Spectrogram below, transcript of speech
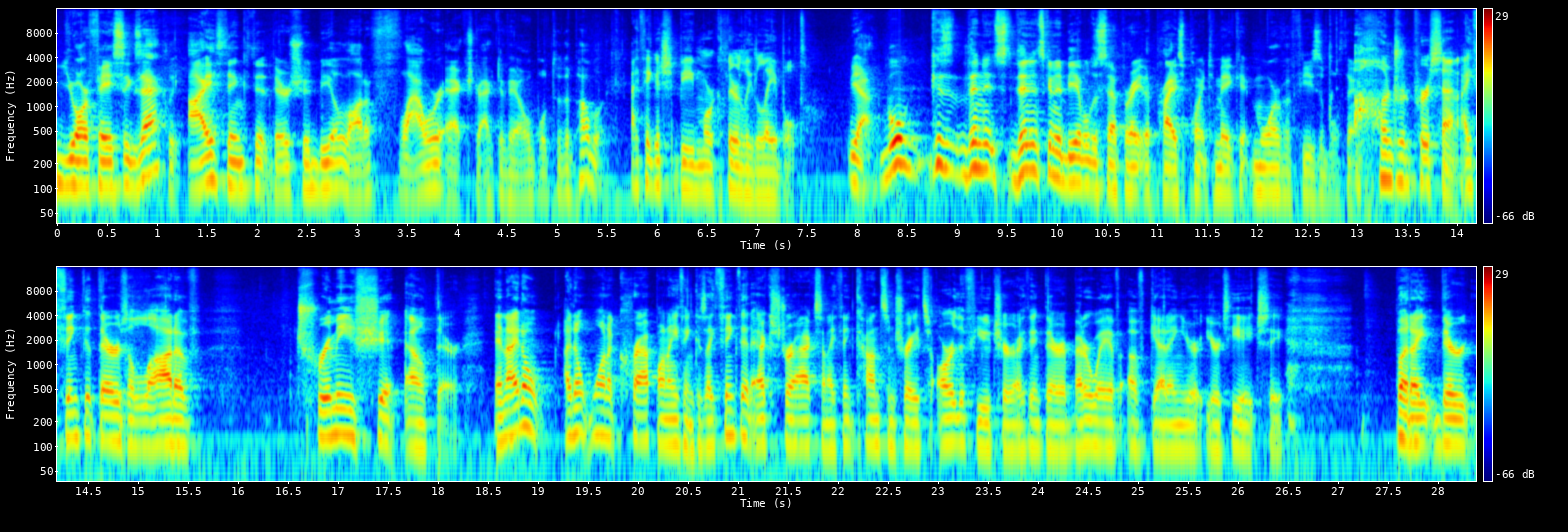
your face exactly. I think that there should be a lot of flower extract available to the public. I think it should be more clearly labeled. Yeah, well, because then it's then it's going to be able to separate the price point to make it more of a feasible thing. hundred percent. I think that there's a lot of trimmy shit out there, and I don't I don't want to crap on anything because I think that extracts and I think concentrates are the future. I think they're a better way of, of getting your your THC, but I they're th-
